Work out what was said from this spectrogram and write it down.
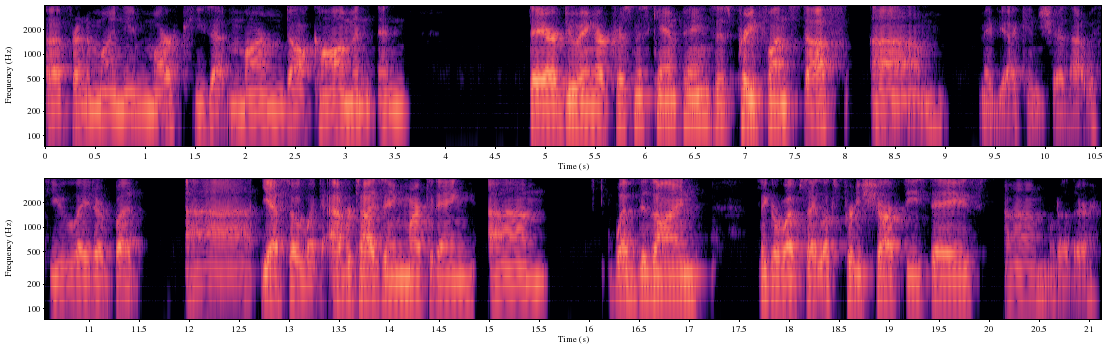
a friend of mine named Mark, he's at marm.com, and and they're doing our Christmas campaigns. It's pretty fun stuff. Um, maybe I can share that with you later, but uh, yeah, so like advertising, marketing, um, web design. I think our website looks pretty sharp these days. Um, what other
